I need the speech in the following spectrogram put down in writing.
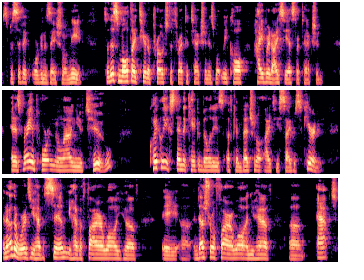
specific organizational need. So this multi-tiered approach to threat detection is what we call hybrid ICS detection. And it's very important in allowing you to quickly extend the capabilities of conventional IT cybersecurity. In other words, you have a SIEM, you have a firewall, you have a uh, industrial firewall, and you have um, apt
